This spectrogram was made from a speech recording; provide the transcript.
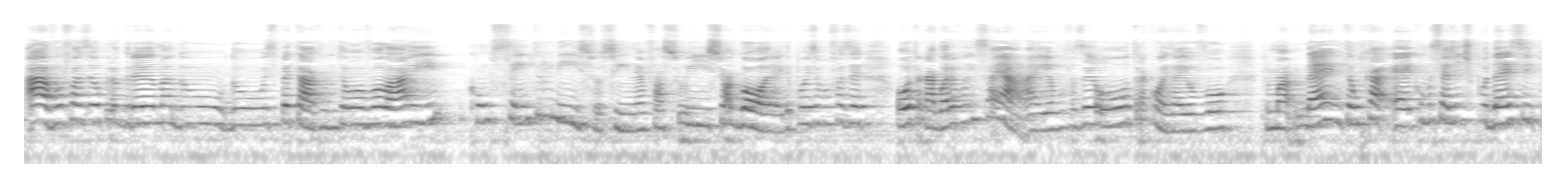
ah, vou fazer o programa do, do espetáculo, então eu vou lá e concentro nisso, assim, né? Eu faço isso agora, e depois eu vou fazer outra, agora eu vou ensaiar, aí eu vou fazer outra coisa, aí eu vou para uma, né? Então é como se a gente pudesse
